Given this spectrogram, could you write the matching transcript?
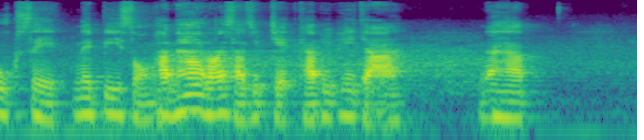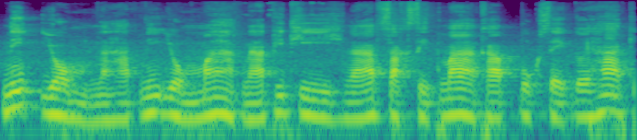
ปลุกเสกในปี 2537 ครับพี่พี่จ๋านะครับ นิยมนะครับนิยมมากนะพิธีนะครับศักดิ์สิทธิ์มากครับปลุกเสกโดย 5 เก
